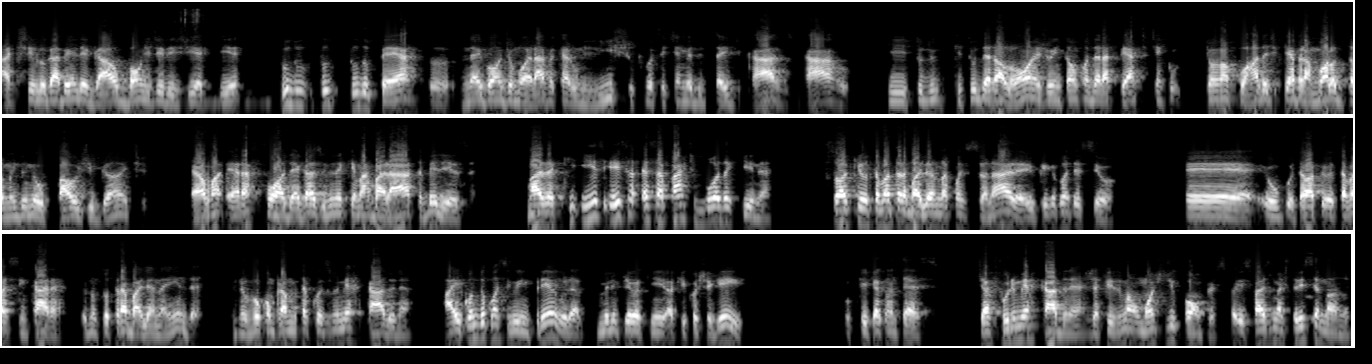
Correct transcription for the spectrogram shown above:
Achei lugar bem legal, bom de dirigir aqui. Tudo, tudo, tudo perto, não é igual onde eu morava, que era um lixo, que você tinha medo de sair de casa, carro, que tudo, que tudo era longe, ou então quando era perto tinha, tinha uma porrada de quebra-mola do tamanho do meu pau gigante. É uma, era foda. É a gasolina que é mais barata, beleza. Mas aqui, isso, essa, parte boa daqui, né? Só que eu estava trabalhando na concessionária e o que, que aconteceu? É, eu, eu, tava, eu tava assim, cara, eu não estou trabalhando ainda, não vou comprar muita coisa no mercado, né? Aí quando eu consegui o um emprego, né, primeiro emprego aqui, aqui que eu cheguei, o que que acontece? Já fui no mercado, né? Já fiz uma, um monte de compras. Isso faz umas três semanas.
